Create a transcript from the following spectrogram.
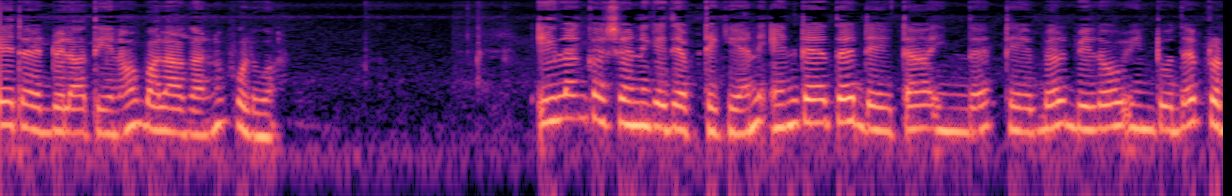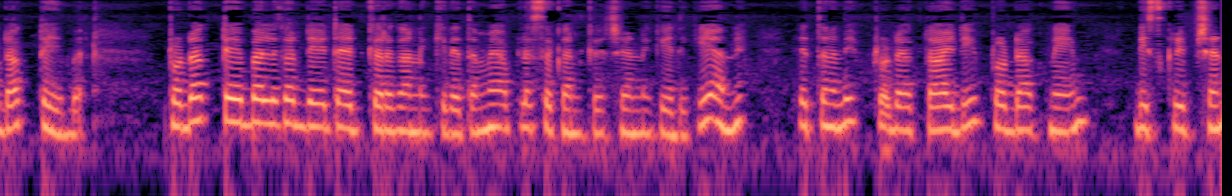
data ඇඩ් වෙලා තියෙනවා බලා ගන්න පුළුවන්. ඊළඟ question එකේදී අපිට කියන්නේ enter the data in the table below into the product table. Product table එකට data add කරගන්න කියලා තමයි අපේ second question එකේදී කියන්නේ. එතනදී product ID, product name, description,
